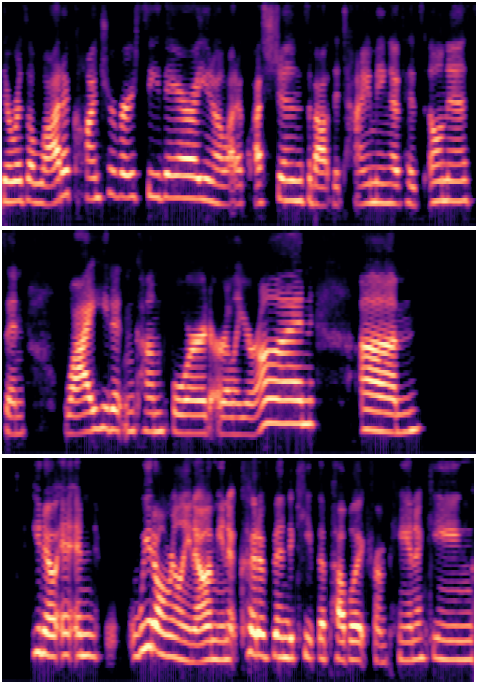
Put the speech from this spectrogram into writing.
there was a lot of controversy there you know a lot of questions about the timing of his illness and why he didn't come forward earlier on um, you know, and, and, we don't really know. I mean, it could have been to keep the public from panicking,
